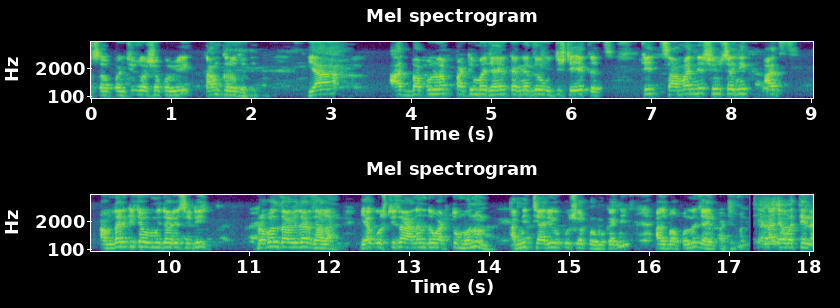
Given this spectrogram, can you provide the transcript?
स- पंचवीस वर्षापूर्वी काम करत होते. या आज बापूंना पाठिंबा जाहीर करण्याचं उद्दिष्ट एकच की सामान्य शिवसैनिक आज आमदारकीच्या उमेदवारीसाठी प्रबल दावेदार झाला. या गोष्टीचा आनंद वाटतो म्हणून आम्ही चारही उपोषण प्रमुखांनी आज बापूंना जाहीर पाठिंबा सेनाच्या वतीनं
